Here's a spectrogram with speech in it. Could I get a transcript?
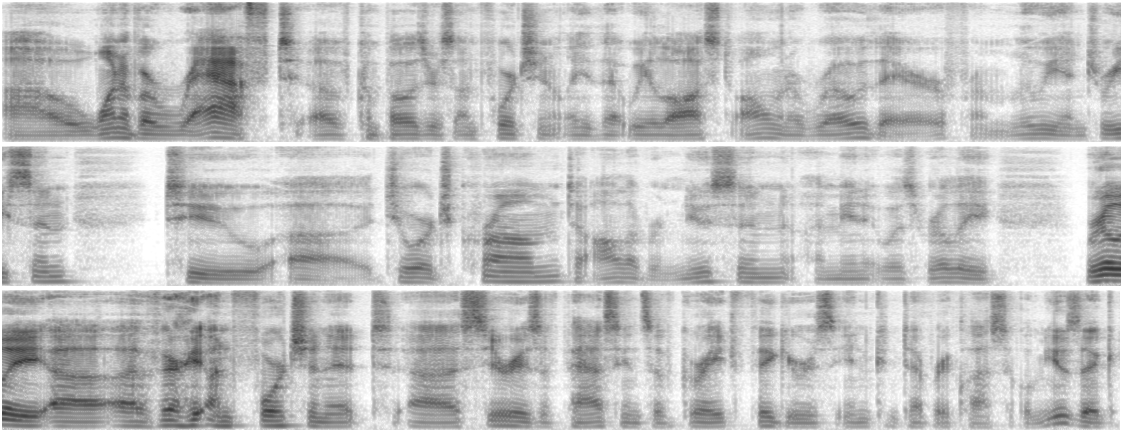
Uh, one of a raft of composers, unfortunately, that we lost all in a row there, from Louis Andriessen to uh, George Crumb to Oliver Knussen. I mean, it was really really uh, a very unfortunate uh, series of passings of great figures in contemporary classical music.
